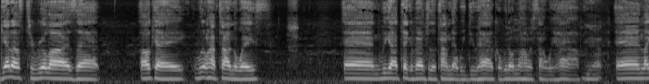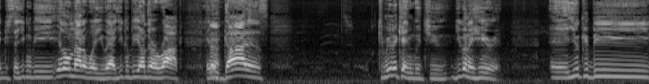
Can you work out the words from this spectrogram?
get us to realize that okay, we don't have time to waste, and we got to take advantage of the time that we do have because we don't know how much time we have. Yeah. And like you said, you can be. It don't matter where you at. You can be under a rock, and if God is communicating with you, you're gonna hear it. Uh, you could be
